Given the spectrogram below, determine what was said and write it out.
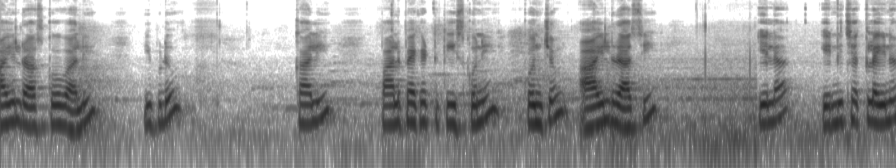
ఆయిల్ రాసుకోవాలి. ఇప్పుడు ఖాళీ పాల ప్యాకెట్ తీసుకొని కొంచెం ఆయిల్ రాసి ఇలా ఎన్ని చెక్కలైనా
